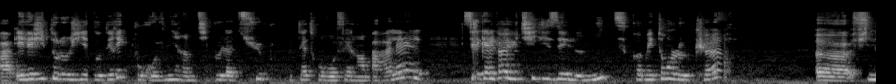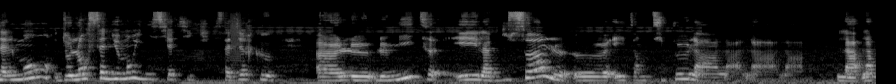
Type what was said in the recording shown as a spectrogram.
Ah, et l'égyptologie ésotérique, pour revenir un petit peu là-dessus, pour peut-être refaire un parallèle, c'est qu'elle va utiliser le mythe comme étant le cœur, euh, finalement, de l'enseignement initiatique. C'est-à-dire que euh, le, mythe et la boussole euh, est un petit peu la, la, la, la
